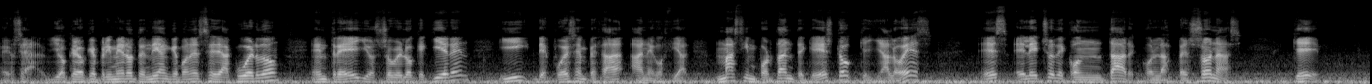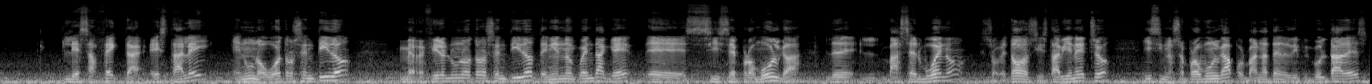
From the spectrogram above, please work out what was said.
Eh, o sea, yo creo que primero tendrían que ponerse de acuerdo entre ellos sobre lo que quieren y después empezar a negociar. Más importante que esto, que ya lo es, es el hecho de contar con las personas que les afecta esta ley en uno u otro sentido. Me refiero en un otro sentido teniendo en cuenta que eh, si se promulga va a ser bueno, sobre todo si está bien hecho, y si no se promulga, pues van a tener dificultades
